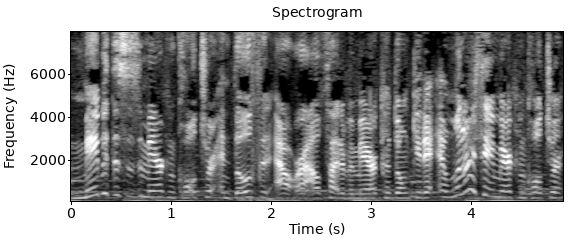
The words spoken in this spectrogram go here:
maybe this is American culture, and those that are outside of America don't get it. And when I say American culture,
